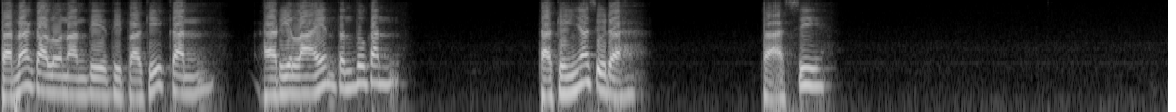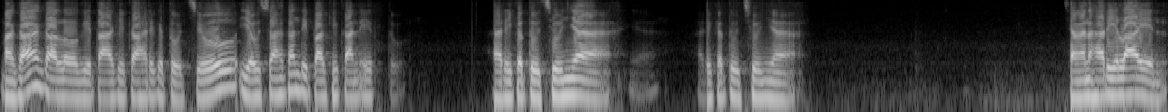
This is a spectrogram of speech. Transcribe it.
Karena kalau nanti dibagikan hari lain tentu kan dagingnya sudah basi. Maka kalau kita akikah hari ketujuh, ya usahakan dibagikan itu. Hari ketujuhnya, ya. hari ketujuhnya. Jangan hari lain.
